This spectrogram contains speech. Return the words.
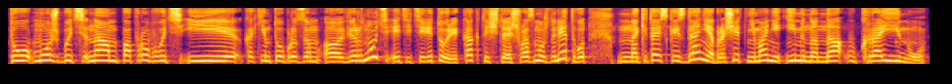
то, может быть, нам попробовать и каким-то образом э, вернуть эти территории? Как ты считаешь, возможно ли это? Вот на китайское издание обращает внимание именно на Украину.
